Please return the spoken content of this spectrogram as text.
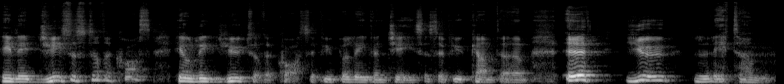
He led Jesus to the cross. He'll lead you to the cross if you believe in Jesus, if you come to Him, if you let Him.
